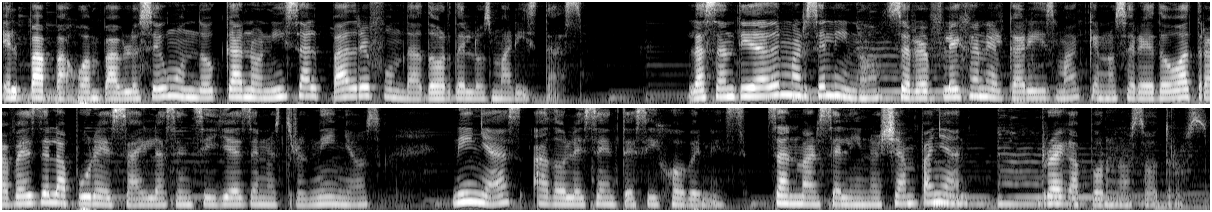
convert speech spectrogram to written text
el Papa Juan Pablo II canoniza al padre fundador de los maristas. La santidad de Marcelino se refleja en el carisma que nos heredó a través de la pureza y la sencillez de nuestros niños, niñas, adolescentes y jóvenes. San Marcelino Champagnat ruega por nosotros.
